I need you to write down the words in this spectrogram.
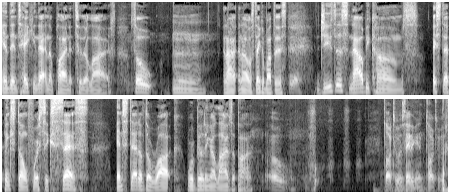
and then taking that and applying it to their lives. So, mm, and I and I was thinking about this. Yeah. Jesus now becomes a stepping stone for success instead of the rock we're building our lives upon. Oh, talk to us. Say it again. Talk to us.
